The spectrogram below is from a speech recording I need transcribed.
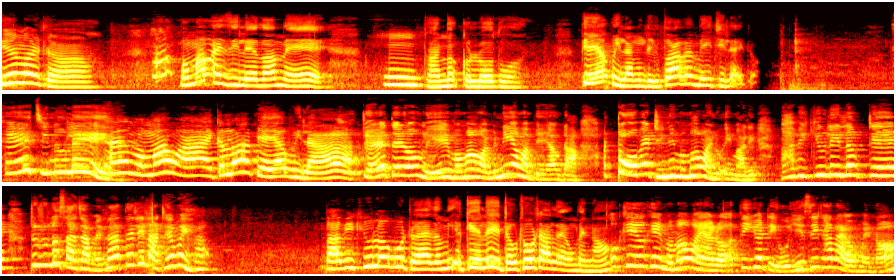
ကင်းလိုက်တာမမအိုင်စီလဲသွားမယ်ဟွန်းဒါတော့ကလောသွားပြန်ရောက်ပြီလားမသိဘူးသွားပဲမေးကြည့်လိုက်တော့ ဟဲဂျင်းနူလေး အဲမမဝိုင်ကလောပြန်ရောက်ပြီလား တဲတဲတော့လေမမဝိုင်မနေ့ကမှပြန်ရောက်တာအတော်ပဲဒီနေ့မမဝိုင်တို့အိမ်မှာလေဘာဘီကျူလေးလုပ်တယ်တူတူလှစားကြမယ်လာတဲလေးလာထဲဝင်ဟာ ဘာဘီကျူလုပ်ဖို့အတွက်သမီးအကင်လေးဒုတ်ထိုးထားလိုက်အောင်မယ်နော် โอเคโอเคမမဝိုင်ကတော့အသီးရွက်တွေကိုရေးစည်းထားလိုက်အောင်မယ်နော်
